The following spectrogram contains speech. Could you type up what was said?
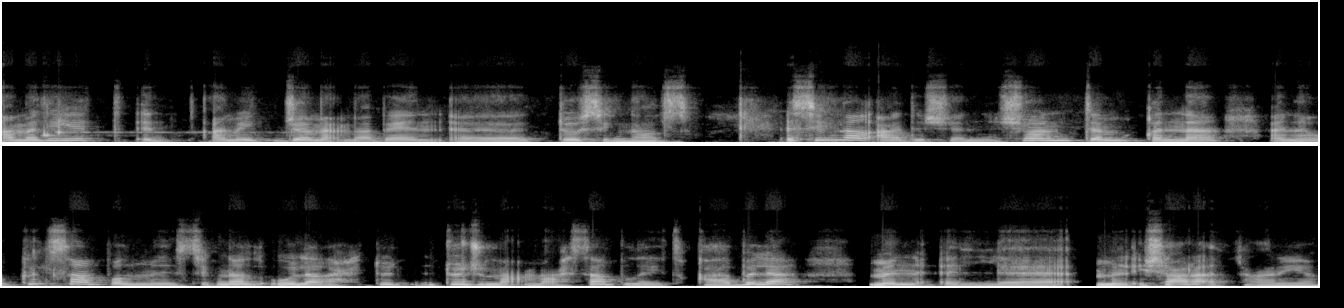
عملية عملية جمع ما بين تو سيجنالز السيجنال اديشن شلون تم قلنا انه كل سامبل من السيجنال الأولى راح تجمع مع سامبل يتقابله من من الإشارة الثانية.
